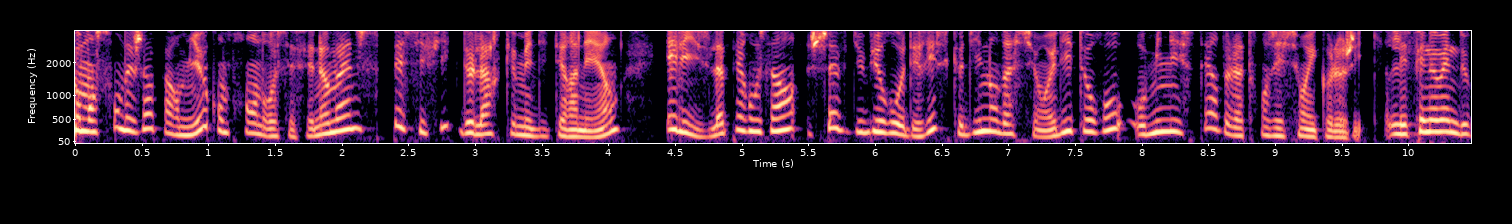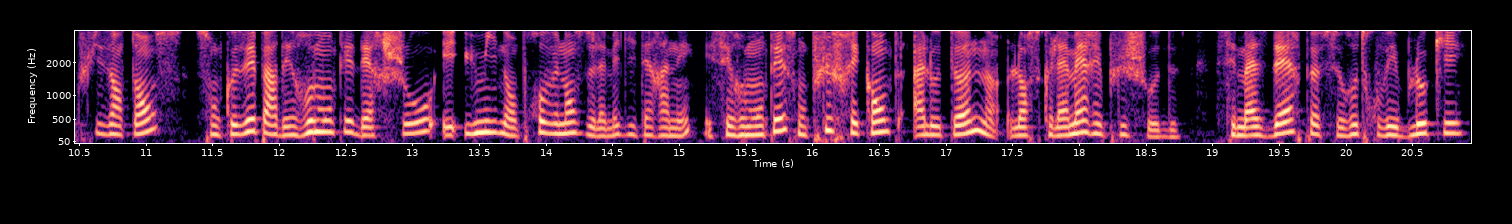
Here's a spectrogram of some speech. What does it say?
Commençons déjà par mieux comprendre ces phénomènes spécifiques de l'arc méditerranéen. Élise Lapérouzin, chef du bureau des risques d'inondation et littoraux au ministère de la Transition écologique. Les phénomènes de pluies intenses sont causés par des remontées d'air chaud et humide en provenance de la Méditerranée. Et ces remontées sont plus fréquentes à l'automne lorsque la mer est plus chaude. Ces masses d'air peuvent se retrouver bloquées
